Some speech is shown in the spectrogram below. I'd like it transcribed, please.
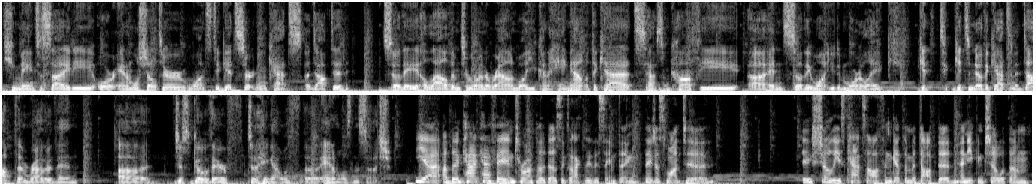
humane society or animal shelter wants to get certain cats adopted. So they allow them to run around while you kind of hang out with the cats, have some coffee, uh, and so they want you to more like get to, get to know the cats and adopt them rather than uh, just go there f- to hang out with uh, animals and such. Yeah, uh, the Cat Cafe in Toronto does exactly the same thing. They just want to uh, show these cats off and get them adopted, and you can chill with them.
